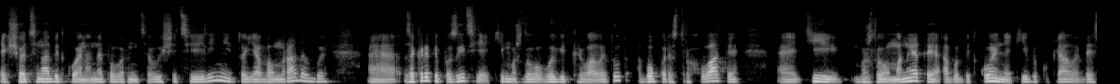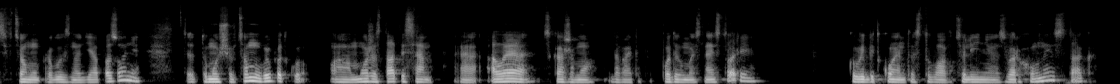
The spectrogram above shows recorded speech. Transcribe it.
Якщо ціна біткоїна не повернеться вище цієї лінії, то я вам радив би е, закрити позиції, які, можливо, ви відкривали тут, або перестрахувати е, ті, можливо, монети або біткоін, які ви купляли десь в цьому приблизно діапазоні, тому що в цьому випадку може статися, але скажімо, давайте подивимось на історії. Коли біткоін тестував цю лінію зверху вниз, так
